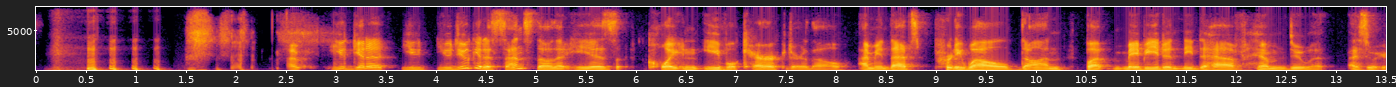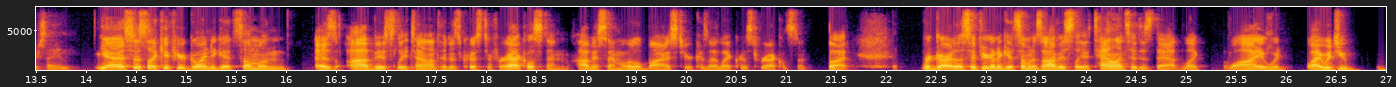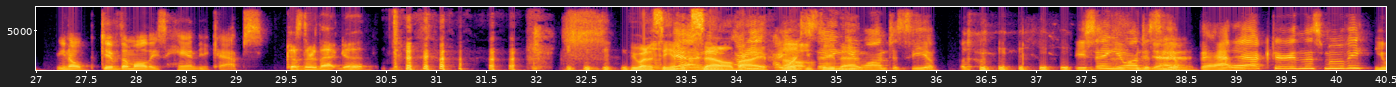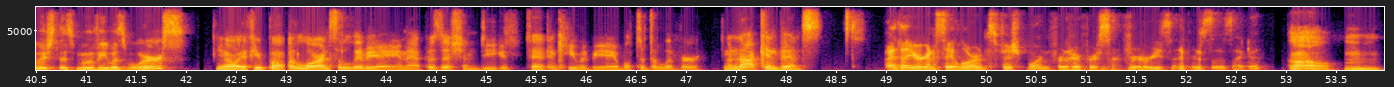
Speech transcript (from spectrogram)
I, you get a you you do get a sense though that he is quite an evil character though. I mean that's pretty well done, but maybe you didn't need to have him do it. I see what you're saying. Yeah, it's just like if you're going to get someone as obviously talented as Christopher Eccleston, obviously I'm a little biased here because I like Christopher Eccleston, but regardless, if you're going to get someone as obviously as talented as that, like why would why would you you know give them all these handicaps? Because they're that good. you want to see him Yeah, I mean, excel are by you, are working you through that. you want to see a? Are you saying you want to see a bad actor in this movie? You wish this movie was worse? You know, if you put Laurence Olivier in that position, do you think he would be able to deliver? I'm not convinced. I thought you were going to say Laurence Fishburne for there for for a reason for a second. Oh, hmm.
